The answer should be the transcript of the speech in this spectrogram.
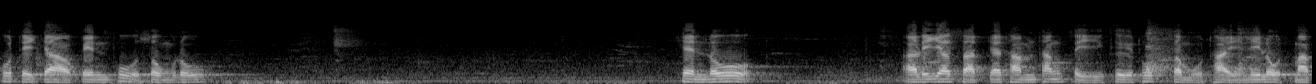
พุทธเจ้าเป็นผู้ทรงรู้ เช่นรู้ อริยสัจจะทำทั้งสี่คือทุกสมุทัยนิโรธมรรค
